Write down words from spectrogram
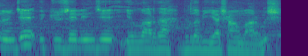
Milattan önce 350. yıllarda burada bir yaşam varmış.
